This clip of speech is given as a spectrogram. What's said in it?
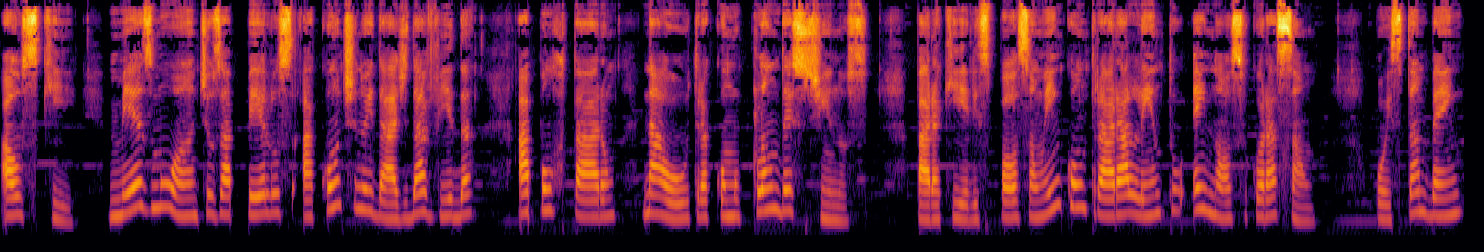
aos que, mesmo ante os apelos à continuidade da vida, aportaram na outra como clandestinos, para que eles possam encontrar alento em nosso coração, pois também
